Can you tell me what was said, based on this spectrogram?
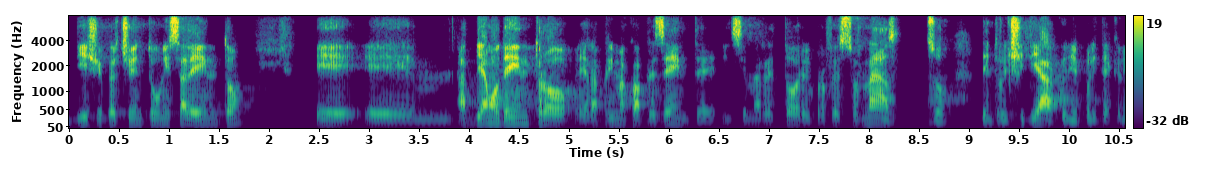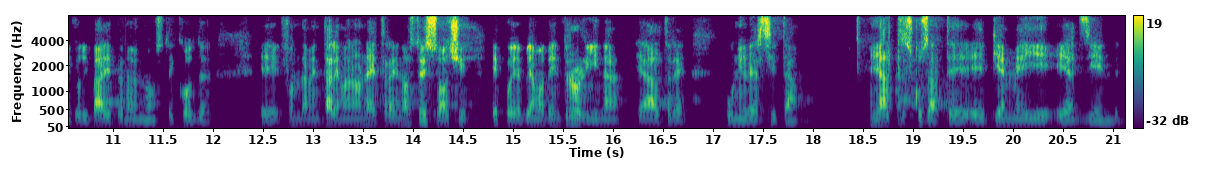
10% Unisalento e, e abbiamo dentro, era prima qua presente insieme al rettore il professor Naso dentro il CDA, quindi il Politecnico di Bari per noi è uno stakeholder eh, fondamentale ma non è tra i nostri soci e poi abbiamo dentro Rina e altre università e altre scusate PMI e aziende.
